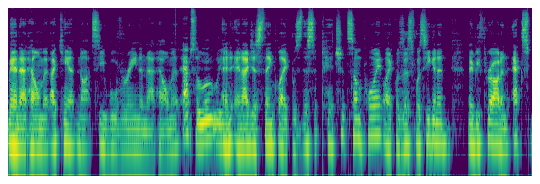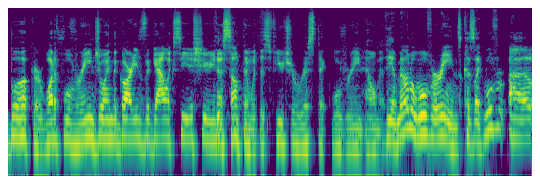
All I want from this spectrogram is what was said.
Man, that helmet, I can't not see Wolverine in that helmet. Absolutely. And and I just think like, was this a pitch at some point? Like, was this was he gonna maybe throw out an X book or what if Wolverine joined the Guardians of the Galaxy issue? You know, something with this futuristic Wolverine helmet. the amount of Wolverines, because like Wolver- uh,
